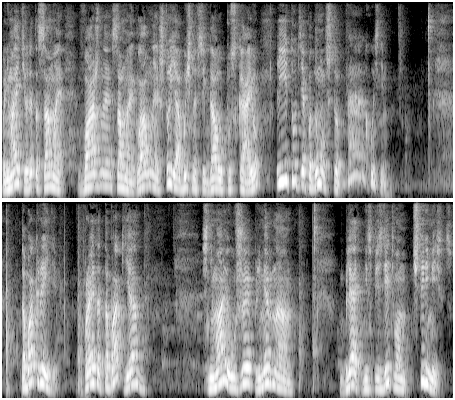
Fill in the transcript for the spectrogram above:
Понимаете, вот это самое важное, самое главное, что я обычно всегда упускаю. И тут я подумал, что а, хуй с ним. Табак Рейди. Про этот табак я снимаю уже примерно, блядь, не спиздеть вам, 4 месяца.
